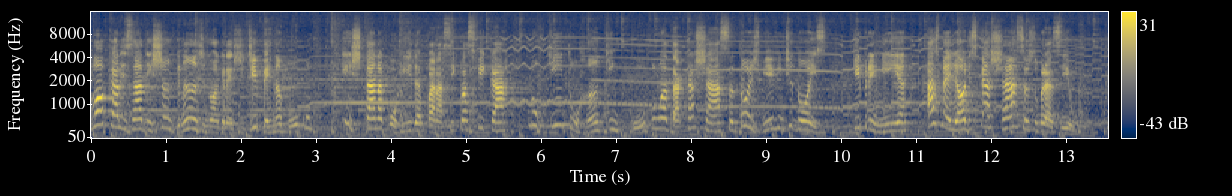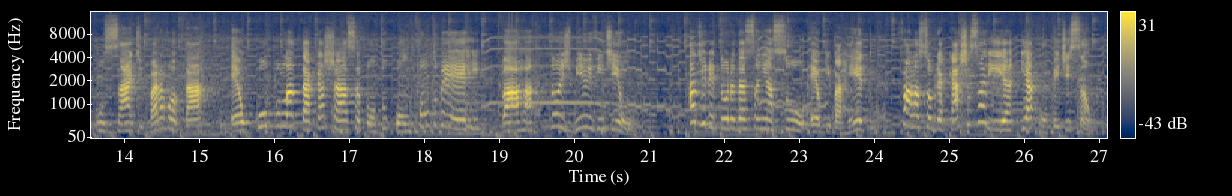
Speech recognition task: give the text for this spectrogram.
localizada em Xangrande, no agreste de Pernambuco, está na corrida para se classificar no quinto ranking Cúpula da Cachaça 2022, que premia as melhores cachaças do Brasil. O site para votar é o cúpuladacachaça.com.br barra 2021. A diretora da Sanhaçu, Elke Barreto, fala sobre a cachaçaria e a competição.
